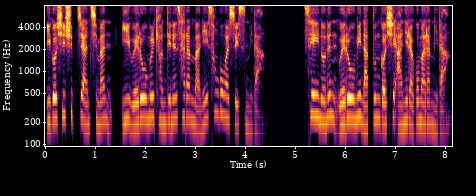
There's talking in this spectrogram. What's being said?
이것이 쉽지 않지만 이 외로움을 견디는 사람만이 성공할 수 있습니다. 세이노는 외로움이 나쁜 것이 아니라고 말합니다.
